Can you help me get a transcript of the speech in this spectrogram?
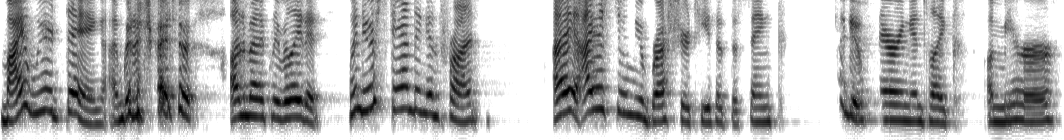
My weird thing, I'm going to try to automatically relate it. When you're standing in front, I, I assume you brush your teeth at the sink, I do. staring into like a mirror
